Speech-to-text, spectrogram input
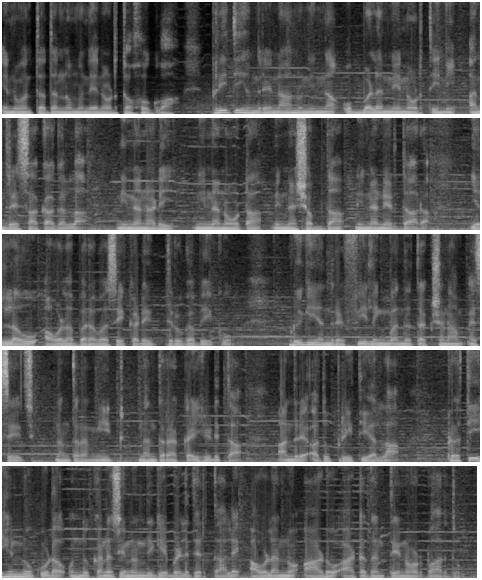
ಎನ್ನುವಂಥದ್ದನ್ನು ಮುಂದೆ ನೋಡ್ತಾ ಹೋಗುವ. ಪ್ರೀತಿ ಅಂದರೆ ನಾನು ನಿನ್ನ ಒಬ್ಬಳನ್ನೇ ನೋಡ್ತೀನಿ. ಅಂದರೆ ಸಾಕಾಗಲ್ಲ. ನಿನ್ನ ನಡೆ, ನಿನ್ನ ನೋಟ, ನಿನ್ನ ಶಬ್ದ, ನಿನ್ನ ನಿರ್ಧಾರ, ಎಲ್ಲವೂ ಅವಳ ಭರವಸೆ ಕಡೆ ತಿರುಗಬೇಕು. ಹುಡುಗಿ ಅಂದರೆ ಫೀಲಿಂಗ್ ಬಂದ ತಕ್ಷಣ ಮೆಸೇಜ್ ನಂತರ ಮೀಟ್ ನಂತರ ಕೈ ಹಿಡಿತ. ಅಂದರೆ ಅದು ಪ್ರೀತಿಯಲ್ಲ ಪ್ರತಿ ಹೆಣ್ಣು ಕೂಡ ಒಂದು ಕನಸಿನೊಂದಿಗೆ ಬೆಳೆದಿರ್ತಾಳೆ. ಅವಳನ್ನು ಆಡೋ ಆಟದಂತೆ ನೋಡಬಾರ್ದು.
